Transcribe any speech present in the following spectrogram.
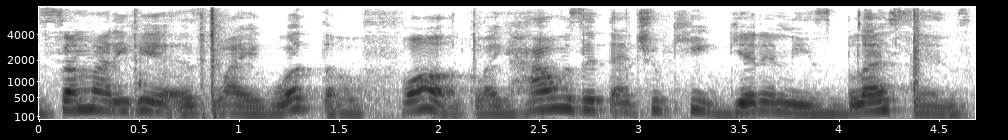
somebody here is like what the fuck like how is it that you keep getting these blessings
